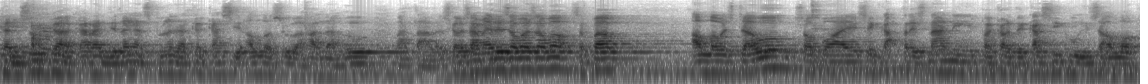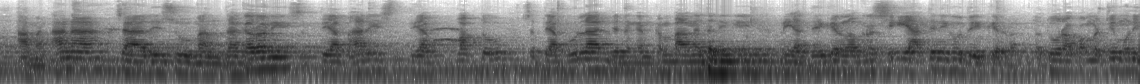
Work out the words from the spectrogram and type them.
dan surga karena jenengan sebenarnya kekasih Allah Subhanahu wa taala. Sekali sama sapa-sapa sebab Allah wis dawuh sapa ae sing kak tresnani bakal dikasihku insyaallah aman ana jalisu man dzakarani setiap hari setiap waktu setiap bulan jenengan kembal ngeten iki niat zikir lo ngresiki ati niku zikir Pak. Dadi ora kok mesti muni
